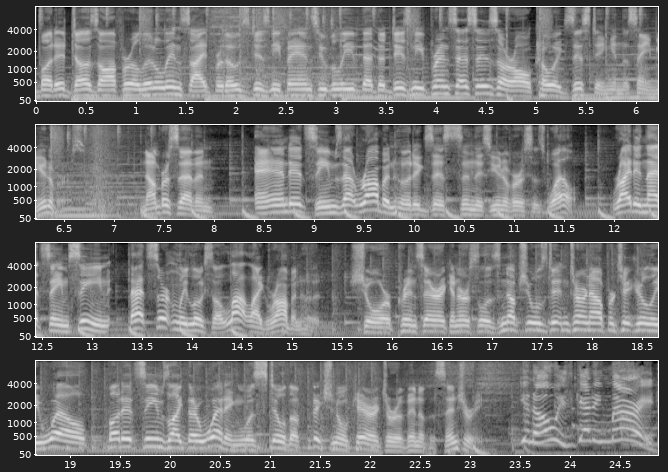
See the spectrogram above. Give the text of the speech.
but it does offer a little insight for those Disney fans who believe that the Disney princesses are all coexisting in the same universe. Number 7. And it seems that Robin Hood exists in this universe as well. Right in that same scene, that certainly looks a lot like Robin Hood. Sure, Prince Eric and Ursula's nuptials didn't turn out particularly well, but it seems like their wedding was still the fictional character event of the century. You know, he's getting married.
